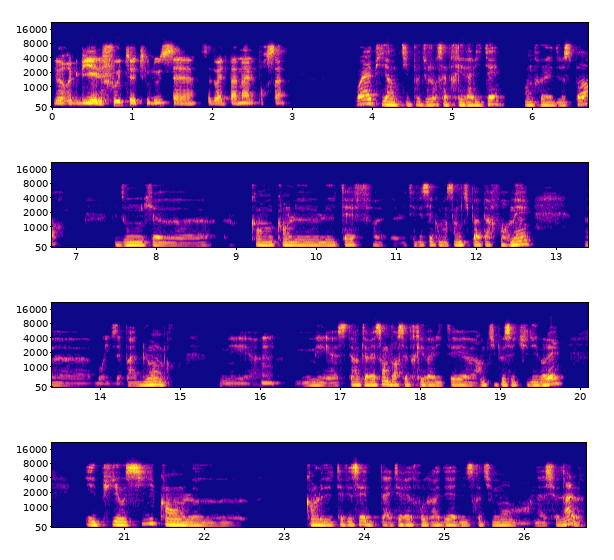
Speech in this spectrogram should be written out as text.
le rugby et le foot, Toulouse, ça, ça, doit être pas mal pour ça. Ouais, et puis il y a un petit peu toujours cette rivalité entre les deux sports. Donc, euh, quand, quand le, le, TEF, le commence un petit peu à performer, euh, bon, il faisait pas de l'ombre, mais, euh, mm. mais c'était intéressant de voir cette rivalité un petit peu s'équilibrer. Et puis aussi, quand le, quand le TFC a été rétrogradé administrativement en national,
